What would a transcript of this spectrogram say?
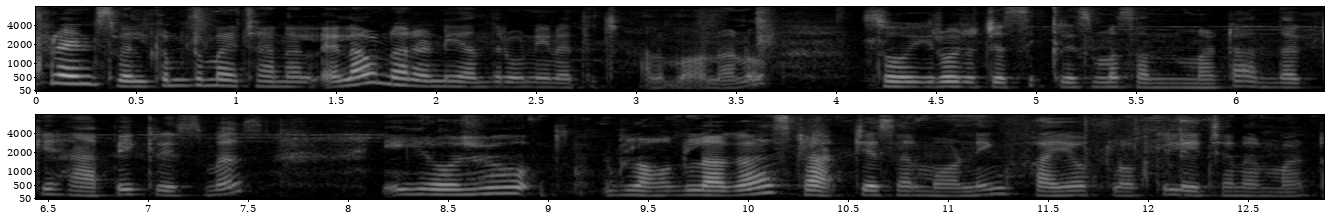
Hi friends welcome to my channel. ఎలా ఉన్నారండి అందరూ? నేనైతే చాలా బాగున్నాను. సో ఈరోజు వచ్చేసి క్రిస్మస్ అనమాట అందరికీ హ్యాపీ క్రిస్మస్. ఈరోజు బ్లాగ్ లాగా స్టార్ట్ చేశాను మార్నింగ్. ఫైవ్ ఓ క్లాక్కి లేచాను అనమాట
